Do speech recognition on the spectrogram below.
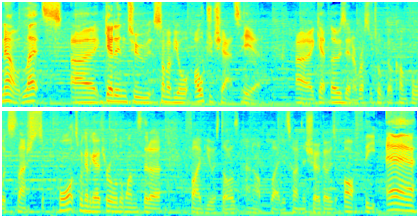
Now let's uh, get into some of your ultra chats here. Uh, get those in at wrestletalk.com forward slash support. We're going to go through all the ones that are five US dollars and up by the time the show goes off the air.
